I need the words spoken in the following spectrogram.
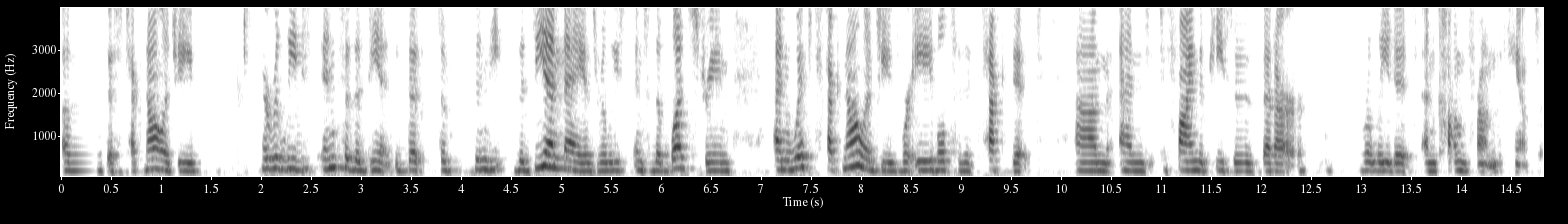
of this technology, are released into the, the, the, the DNA is released into the bloodstream. And with technologies, we're able to detect it um, and to find the pieces that are related and come from the cancer.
